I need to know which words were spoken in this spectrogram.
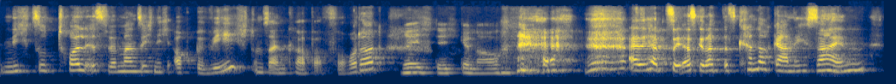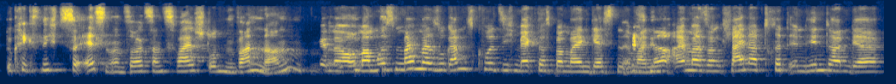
nicht so toll ist, wenn man sich nicht auch bewegt und seinen Körper fordert. Richtig, genau. also ich habe zuerst gedacht, das kann doch gar nicht sein. Du kriegst nichts zu essen und sollst dann zwei Stunden wandern. Genau, man muss manchmal so ganz kurz, ich merke das bei meinen Gästen immer, ne? einmal so ein kleiner Tritt in den Hintern, der,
